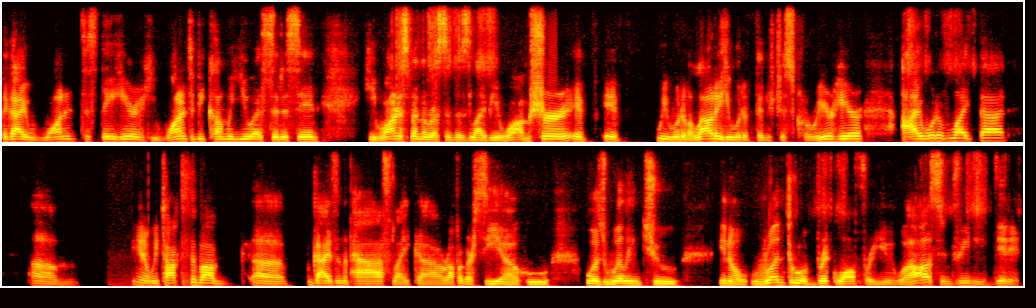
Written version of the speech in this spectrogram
The guy wanted to stay here. He wanted to become a U.S. citizen. He wanted to spend the rest of his life here. Well, I'm sure if if we would have allowed it, he would have finished his career here. I would have liked that. Um, you know, we talked about uh, guys in the past like uh, Rafa Garcia, who was willing to, you know, run through a brick wall for you. Well, Alessandrini did it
